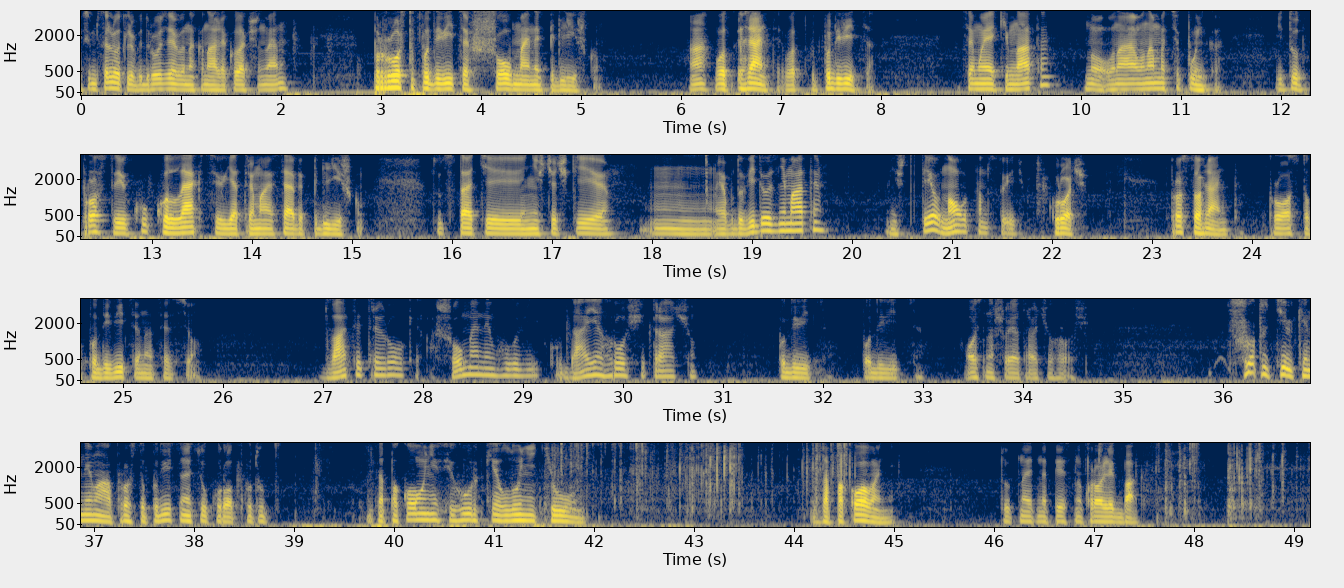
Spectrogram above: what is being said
Всім салют, любі друзі, ви на каналі Collection Man. Просто подивіться, що в мене під ліжком. А? От гляньте, от, от подивіться. Це моя кімната, ну, вона, вона мацюпунька. І тут просто яку колекцію я тримаю в себе під ліжком. Тут, кстати, ніщачки. Я буду відео знімати. І штатив, ноут там стоїть. Коротше, просто гляньте. Просто подивіться на це все. 23 роки. А що в мене в голові? Куди я гроші трачу? Подивіться, подивіться. Ось на що я трачу гроші. Що тут тільки нема, просто подивіться на цю коробку. Тут запаковані фігурки Looney Tunes. Запаковані. Тут навіть написано Кролік Бакс.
